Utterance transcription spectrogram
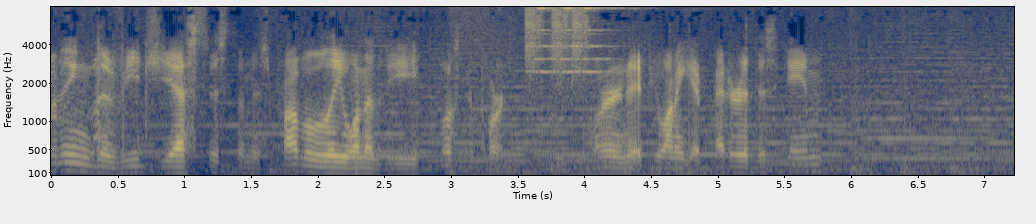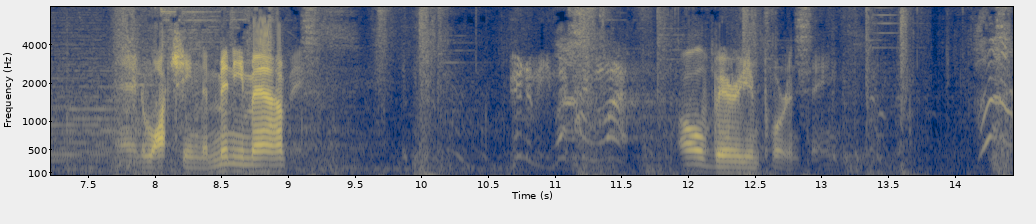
Learning the. VGS system is probably one of the most important things to learn if you want to get better at this game. And watching the mini map. Enemy missing left. all very important things. Go ahead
